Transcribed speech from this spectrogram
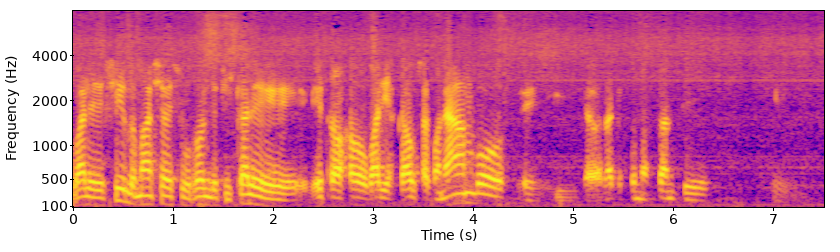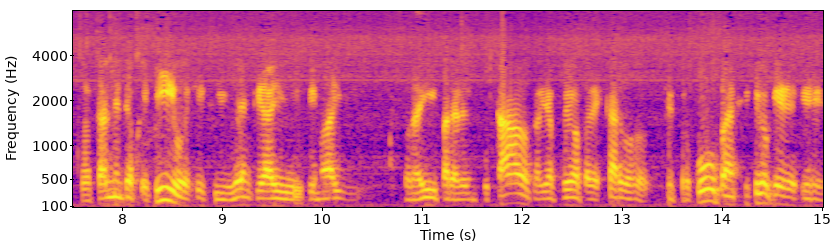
vale decirlo, más allá de su rol de fiscal, he, trabajado varias causas con ambos. Eh, la que son bastante eh, totalmente objetivos, es decir, si ven que hay que no hay por ahí para el imputado, que había pruebas para descargos, se preocupan, creo que,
